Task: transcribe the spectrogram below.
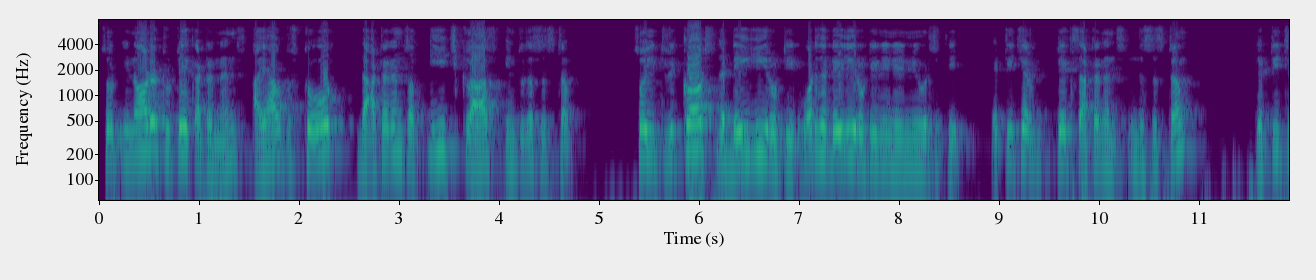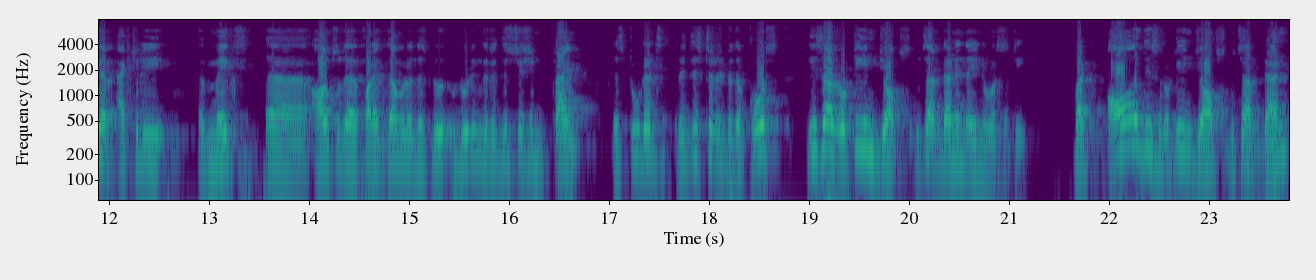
So in order to take attendance, I have to store the attendance of each class into the system. So it records the daily routine. What is the daily routine in a university? A teacher takes attendance in the system. The teacher actually makes uh, also the, for example, the, during the registration time, the students register into the course. These are routine jobs which are done in the university. But all these routine jobs which are done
